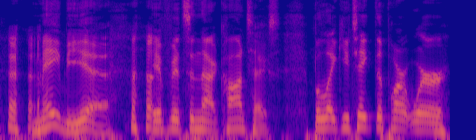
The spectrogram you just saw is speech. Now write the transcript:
Maybe, yeah, if it's in that context. But like, you take the part where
